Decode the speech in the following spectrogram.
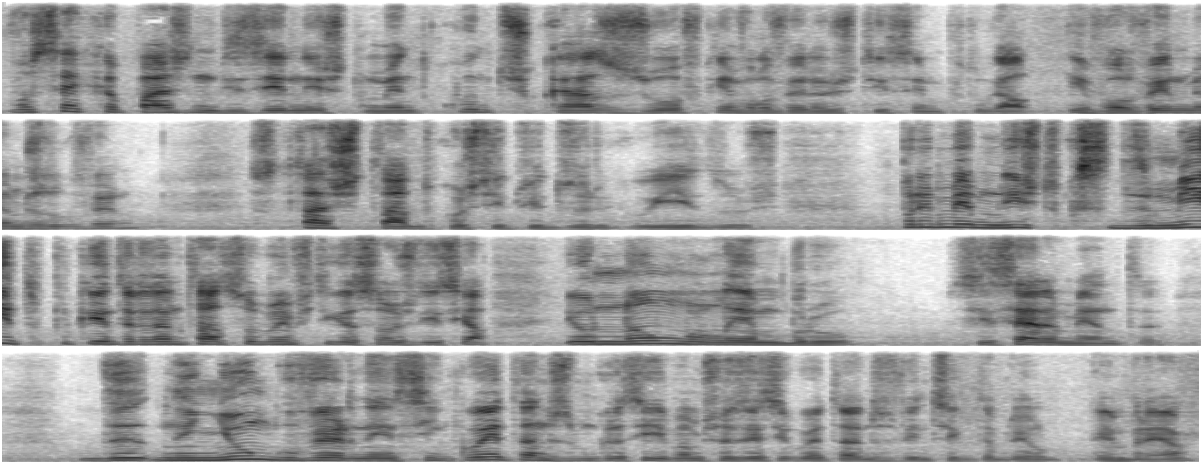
Você é capaz de me dizer neste momento quantos casos houve que envolveram a justiça em Portugal, envolvendo membros do governo? Se está Estado constituídos arguídos, Primeiro-Ministro que se demite porque, entretanto, está sob investigação judicial. Eu não me lembro, sinceramente, de nenhum governo em 50 anos de democracia, vamos fazer 50 anos de 25 de Abril em breve,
